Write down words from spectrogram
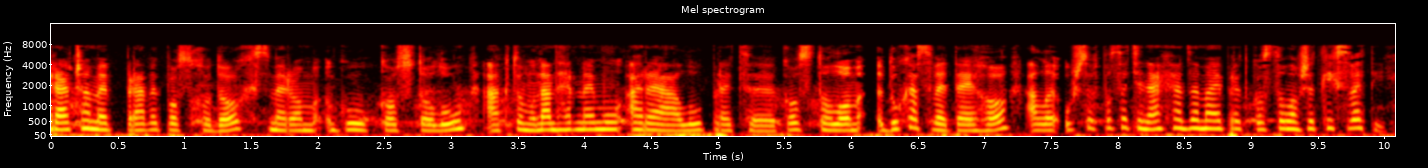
Kráčame práve po schodoch smerom ku kostolu a k tomu nadhernému areálu pred e, kostolom Ducha Svetého, ale už sa v podstate nachádzame aj pred kostolom všetkých svetých.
